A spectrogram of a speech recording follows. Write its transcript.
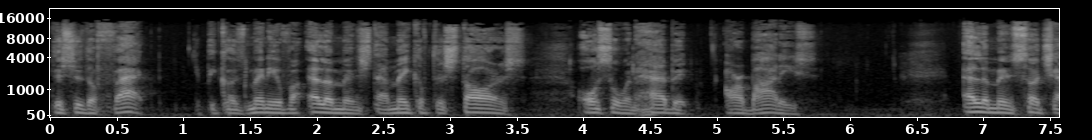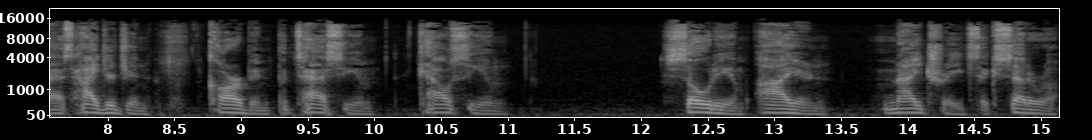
This is a fact because many of our elements that make up the stars also inhabit our bodies. Elements such as hydrogen, carbon, potassium, calcium, sodium, iron, nitrates, etc.,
